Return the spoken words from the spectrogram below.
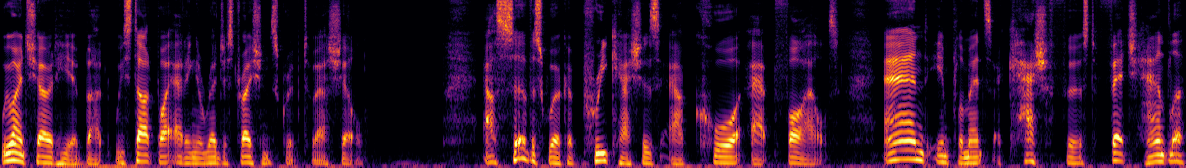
We won't show it here, but we start by adding a registration script to our shell. Our service worker pre-caches our core app files and implements a cache-first fetch handler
